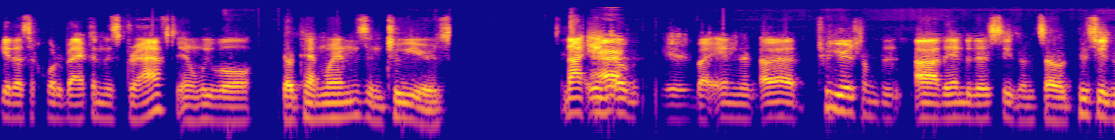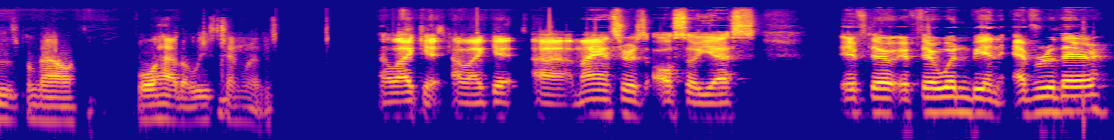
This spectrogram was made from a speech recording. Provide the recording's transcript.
get us a quarterback in this draft, and we will go ten wins in two years. Not in Alright. over two years, but in uh, two years from the, uh, the end of this season. So two seasons from now, we'll have at least ten wins. I like it. I like it. Uh, my answer is also yes. If there if there wouldn't be an ever there,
